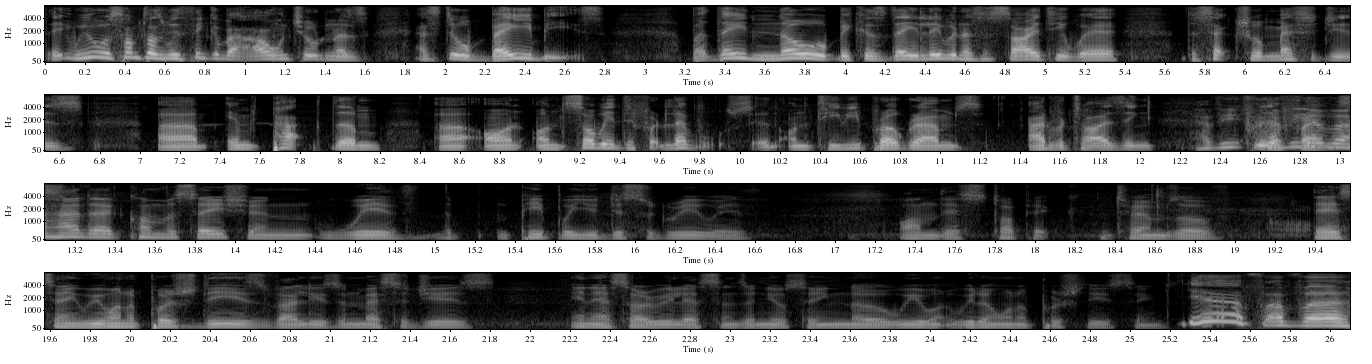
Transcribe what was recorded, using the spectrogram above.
They, we all sometimes we think about our own children as, as still babies, but they know because they live in a society where the sexual messages um, impact them uh, on on so many different levels, and on TV programs, advertising. Have you have you ever had a conversation with the people you disagree with on this topic in terms of they're saying we want to push these values and messages in SRE lessons, and you're saying no, we want we don't want to push these things. Yeah, I've, I've, uh,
